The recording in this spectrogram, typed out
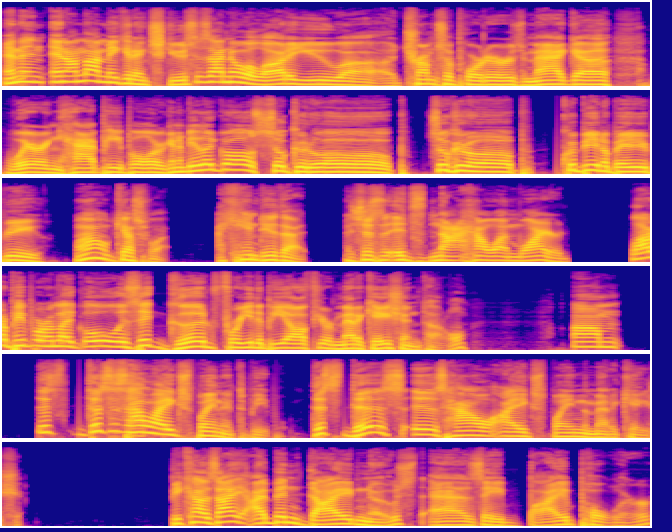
And and I'm not making excuses. I know a lot of you uh, Trump supporters, MAGA, wearing hat people are gonna be like, "Oh, suck it up, suck it up, quit being a baby." Well, guess what? I can't do that. It's just it's not how I'm wired. A lot of people are like, "Oh, is it good for you to be off your medication, Tuddle?" Um, this this is how I explain it to people. This this is how I explain the medication. Because I, I've been diagnosed as a bipolar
